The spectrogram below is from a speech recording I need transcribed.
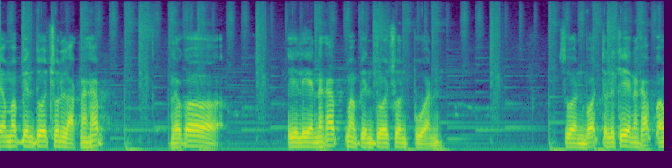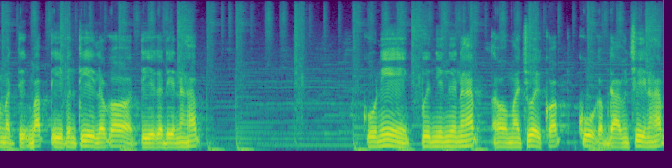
เอามาเป็นตัวชนหลักนะครับ แล้วก็เอเลนนะครับมาเป็นตัวชนป่วน ส่วนบอสจระเข้นะครับ เอามาบัฟตีพื้นที่แล้วก็ตีกระเด็นนะครับ กูนี่ปืนยิงเงินนะครับ เอามาช่วยก๊อปคู่กับดาวินชีนะครับ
